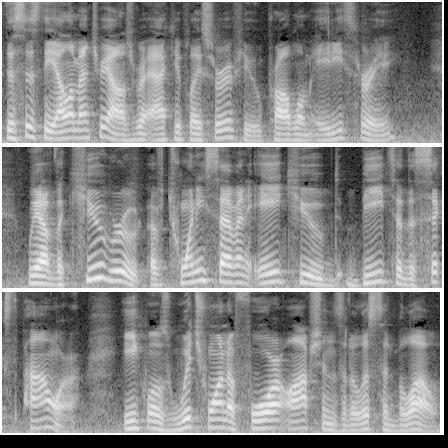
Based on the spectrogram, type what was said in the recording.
This is the Elementary Algebra AccuPlacer Review, Problem 83. We have the cube root of 27a cubed b to the sixth power equals which one of four options that are listed below.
